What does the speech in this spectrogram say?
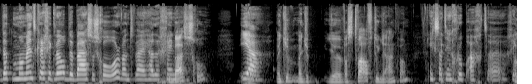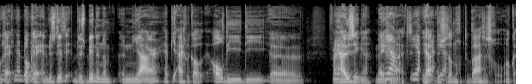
dat moment kreeg ik wel op de basisschool hoor. Want wij hadden De geen... basisschool? Ja, Want je, want je, je was twaalf toen je aankwam? ik zat in groep 8, eh ging Oké, ik naar oké. binnen. en dus, dit, dus binnen een, een jaar heb je eigenlijk al, al die, die eh, verhuizingen meegemaakt. ja, ja, dus ja. zat nog op de basisschool. Oké,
